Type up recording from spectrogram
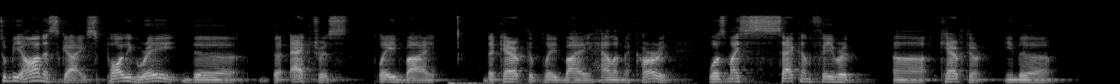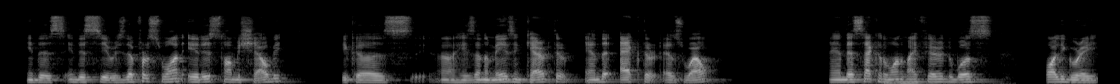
to be honest, guys, Polly Gray, the the actress played by the character played by Helen McCrory, was my second favorite uh, character in the in this in this series. The first one it is Tommy Shelby because uh, he's an amazing character and the actor as well. And the second one, my favorite was Polly Gray.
